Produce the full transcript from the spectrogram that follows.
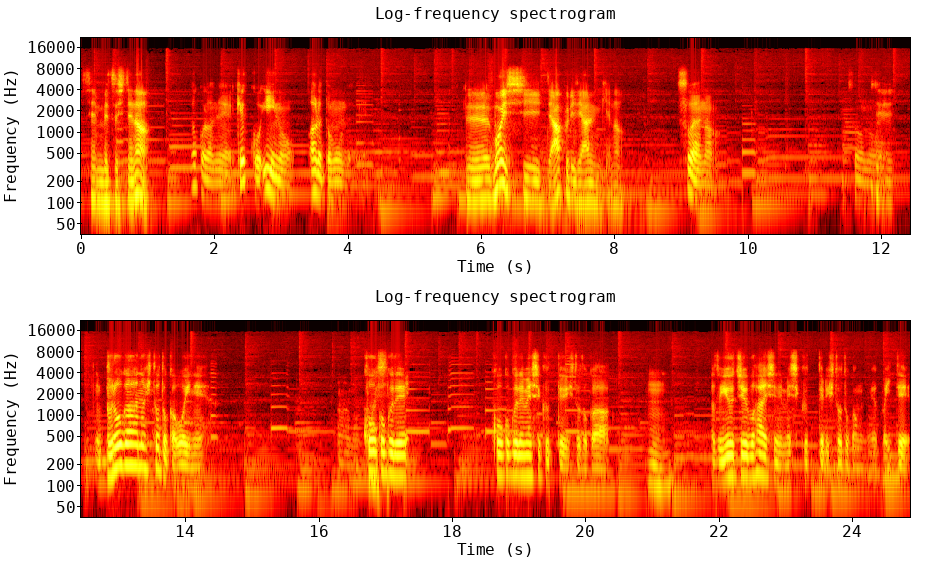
選別してな。だからね、結構いいのあると思うんだよね。えー、 Voicy ってアプリであるんけな。そうやな。その、えブロガーの人とか多いね。あの広告で、広告で飯食ってる人とか、うん。あと YouTube 配信で飯食ってる人とかもやっぱいて、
